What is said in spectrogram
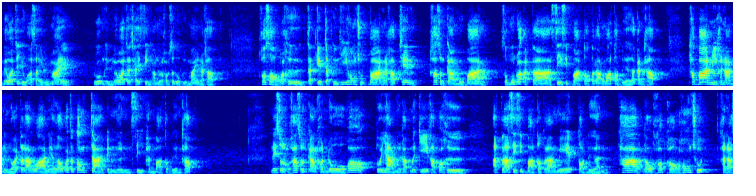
ไม่ว่าจะอยู่อาศัยหรือไม่ รวมถึงไม่ว่าจะใช้สิ่งอำนวยความสะดวกหรือไม่นะครับ ข้อ 2 ก็คือจัดเก็บจากพื้นที่ห้องชุดบ้านนะครับ เช่น ค่าส่วนกลางหมู่บ้าน สมมุติว่าอัตรา 40 บาท ต่อตารางวาต่อเดือนแล้วกันครับถ้าบ้านมีขนาด 100 ตารางวาเนี่ย เราก็จะต้องจ่ายเป็นเงิน 4,000 บาทต่อเดือนครับ ในส่วนของค่าส่วนกลางคอนโดก็ตัวอย่างเหมือนกับเมื่อกี้ครับก็คือ อัตรา 40 บาทต่อตารางเมตรต่อเดือน ถ้าเราครอบครองห้องชุดขนาด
